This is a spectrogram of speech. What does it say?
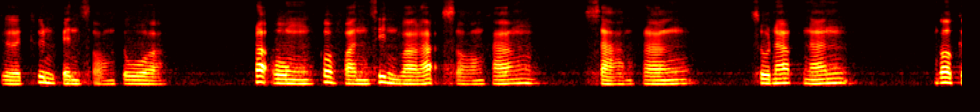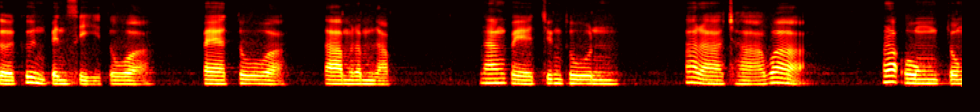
เกิดขึ้นเป็นสองตัว พระองค์ก็ฟันสิ้นวาระสองครั้งสามครั้ง สุนัขนั้น ก็เกิดขึ้นเป็นสี่ตัวแปดตัวตามลำดับ นางเปรตจึงทูล พระราชาว่า พระองค์จง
